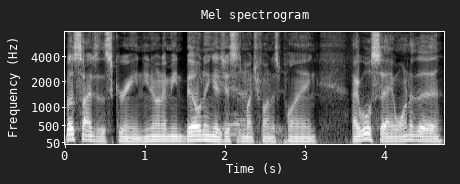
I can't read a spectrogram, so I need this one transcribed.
both sides of the screen. You know what I mean? Building is just as much fun as playing. I will say one of the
